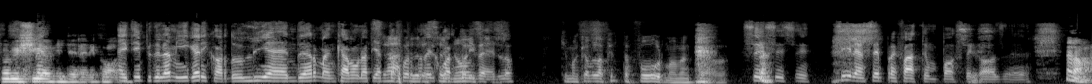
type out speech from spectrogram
non riuscivi Beh, a vedere le cose. ai tempi dell'Amiga ricordo Leander mancava una esatto, piattaforma esatto, del quarto livello. che mancava la piattaforma mancava. Sì sì sì. Sì le hanno sempre fatte un po' queste sì, cose. No no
